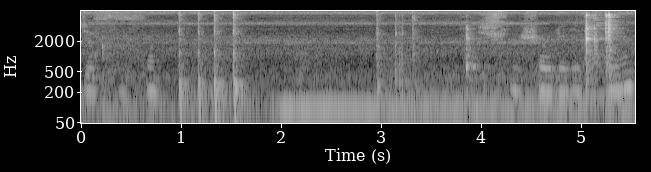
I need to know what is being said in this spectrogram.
iyice sızsın. Şunu şöyle getireyim.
